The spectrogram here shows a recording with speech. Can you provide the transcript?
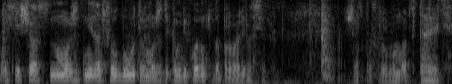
Если сейчас, может, не зашел бы утром, может, и комбикорм туда провалился. Сейчас попробуем отставить.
